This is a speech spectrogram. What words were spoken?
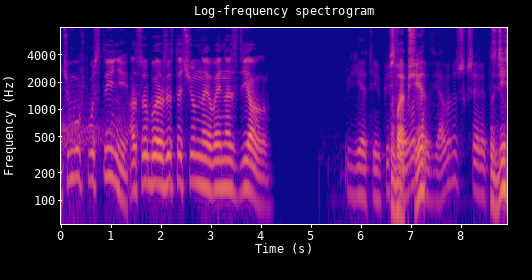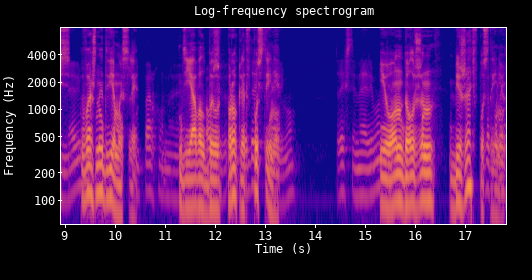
Почему в пустыне особо ожесточенная война с дьяволом? Вообще, здесь важны две мысли. Дьявол был проклят в пустыне, и он должен бежать в пустыню,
